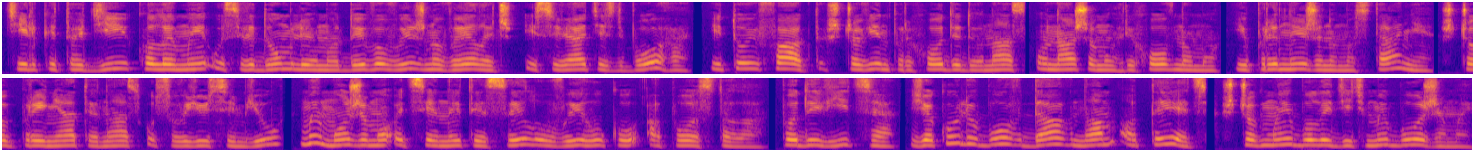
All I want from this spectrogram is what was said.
Тільки тоді, коли ми усвідомлюємо дивовижну велич і святість Бога, і той факт, що Він приходить до нас у нашому гріховному і приниженому стані, щоб прийняти нас у свою сім'ю, ми можемо оцінити силу вигуку апостола. Подивіться, яку любов дав нам Отець, щоб ми були дітьми Божими,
